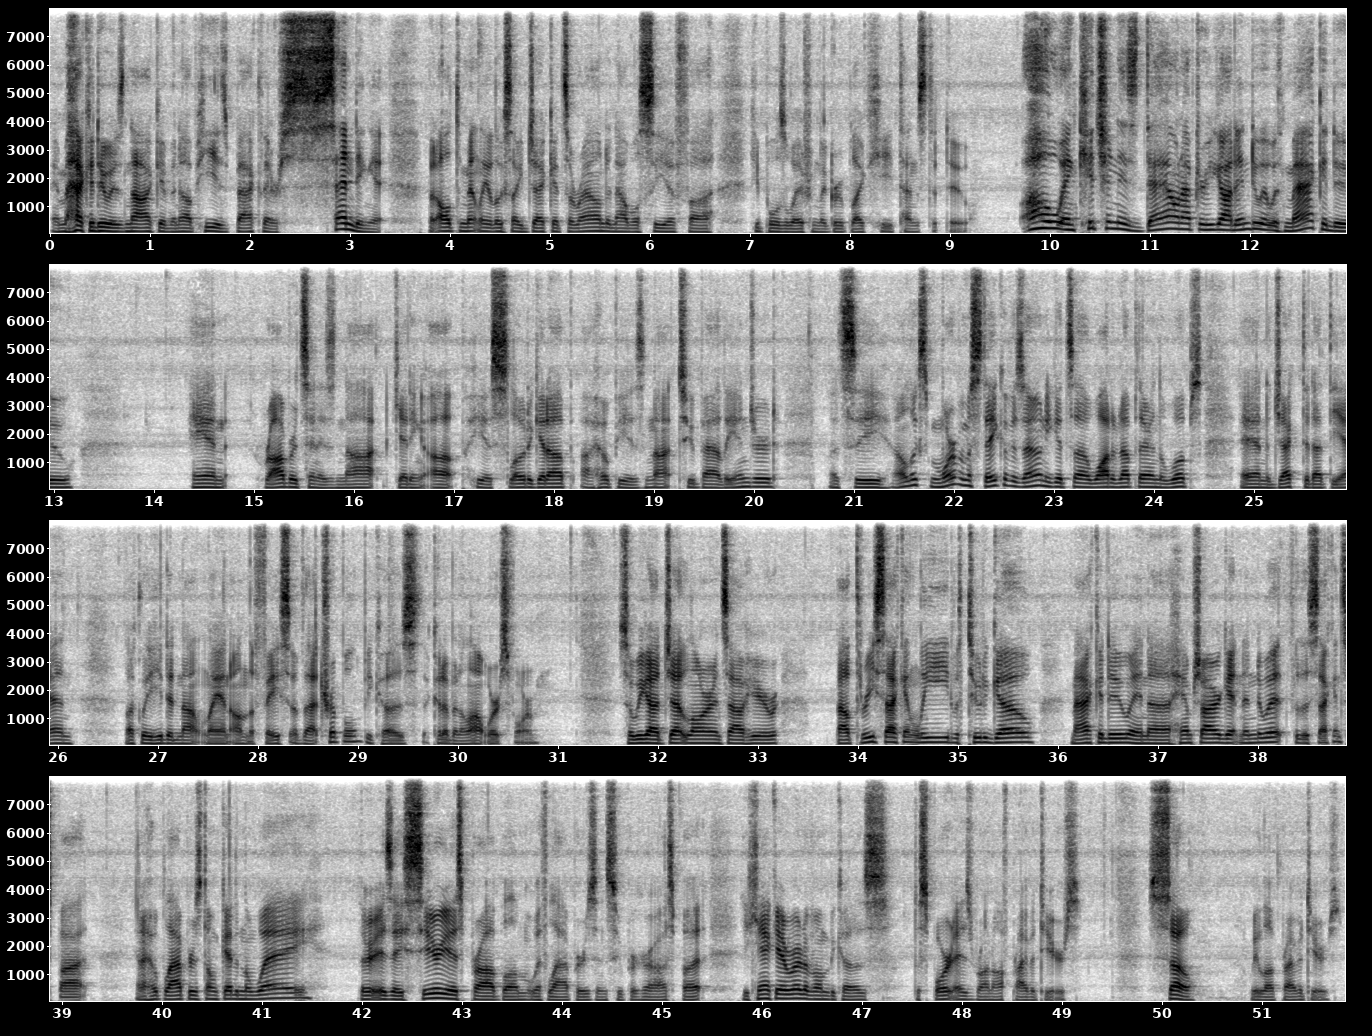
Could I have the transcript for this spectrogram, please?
And McAdoo is not giving up. He is back there sending it. But ultimately, it looks like Jett gets around, and now we'll see if uh, he pulls away from the group like he tends to do. Oh, and Kitchen is down after he got into it with McAdoo. And Robertson is not getting up. He is slow to get up. I hope he is not too badly injured. Let's see. Oh, looks more of a mistake of his own. He gets uh, wadded up there in the whoops and ejected at the end. Luckily, he did not land on the face of that triple because it could have been a lot worse for him. So we got Jett Lawrence out here, about three second lead with two to go. McAdoo and uh, Hampshire getting into it for the second spot. And I hope lappers don't get in the way. There is a serious problem with lappers in Supercross, but you can't get rid of them because the sport is run off privateers. So we love privateers.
